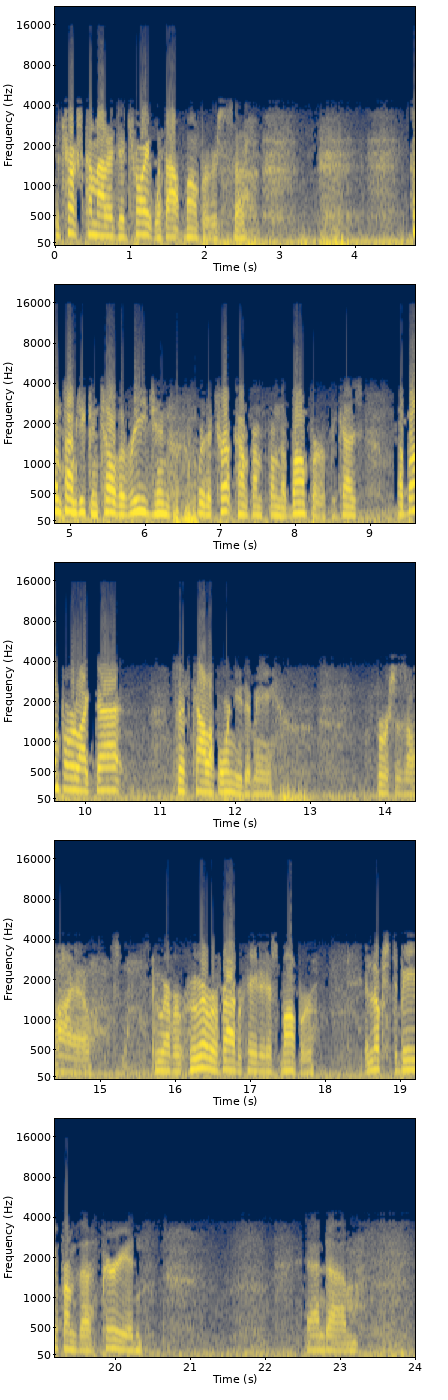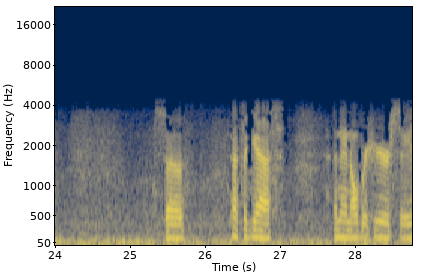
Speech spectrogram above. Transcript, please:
the trucks come out of Detroit without bumpers, so sometimes you can tell the region where the truck come from from the bumper because a bumper like that says California to me versus Ohio. So whoever whoever fabricated this bumper, it looks to be from the period and um, so that's a guess. And then over here, see,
